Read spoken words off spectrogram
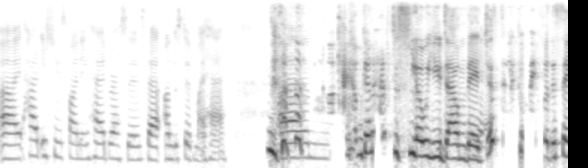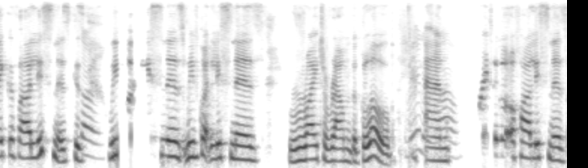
I had issues finding hairdressers that understood my hair. Um, I'm gonna have to slow you down there Yeah. just a little bit for the sake of our listeners, because sorry, listeners, we've got listeners right around the globe. really, and- wow. Quite a lot of our listeners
